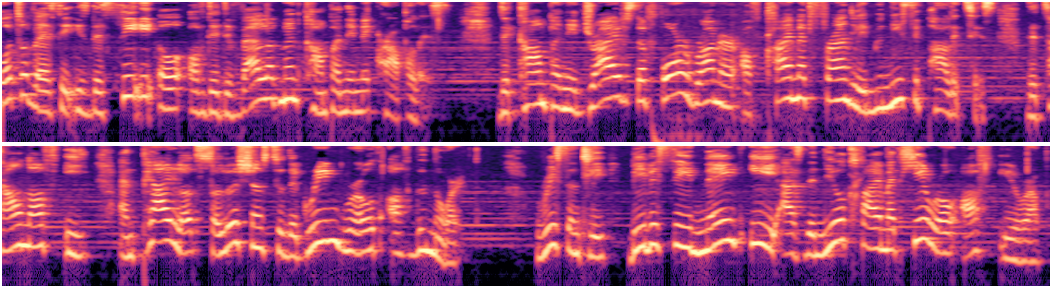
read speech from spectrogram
Vuotovesi is the CEO of the development company Micropolis. The company drives the forerunner of climate-friendly municipalities, the town of E, and pilots solutions to the green growth of the north. Recently, BBC named E as the new climate hero of Europe.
